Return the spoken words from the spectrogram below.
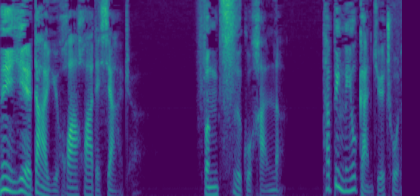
那夜大雨哗哗的下着，风刺骨寒冷，他并没有感觉出来。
